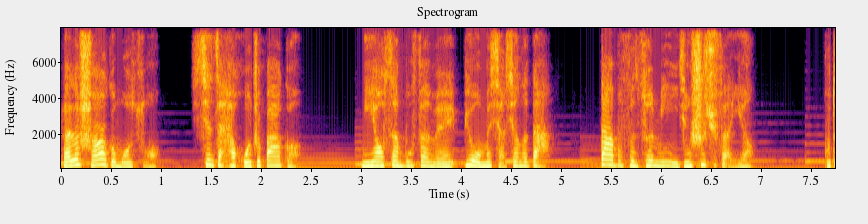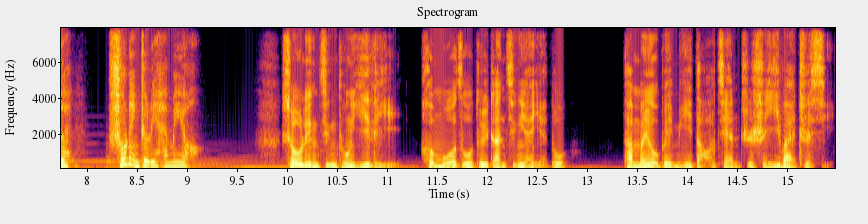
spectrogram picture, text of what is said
来了十二个魔族，现在还活着八个。”迷药散布范围比我们想象的大，大部分村民已经失去反应。不对，首领这里还没有。首领精通医理，和魔族对战经验也多，他没有被迷倒，简直是意外之喜。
